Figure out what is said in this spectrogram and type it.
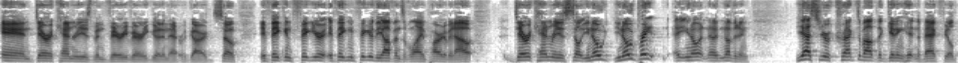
And Derrick Henry has been very, very good in that regard. So if they can figure if they can figure the offensive line part of it out, Derrick Henry is still you know you know great uh, you know what, another thing. Yes, you're correct about the getting hit in the backfield,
